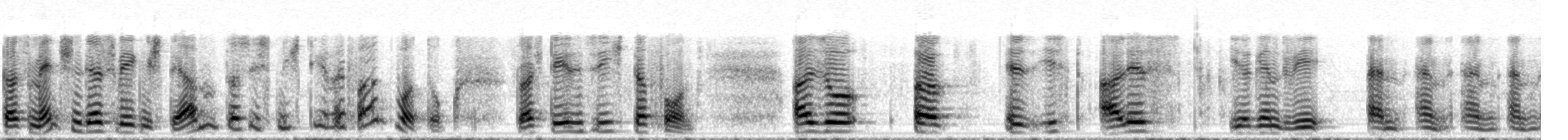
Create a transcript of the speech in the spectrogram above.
dass Menschen deswegen sterben, das ist nicht ihre Verantwortung. Da stehlen sie sich davon. Also äh, es ist alles irgendwie ein, ein, ein, ein,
